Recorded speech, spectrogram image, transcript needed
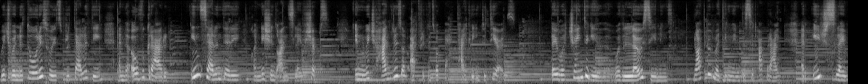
which were notorious for its brutality and the overcrowded, insanitary conditions on slave ships in which hundreds of Africans were packed tightly into tiers. They were chained together with low ceilings, not permitting them to sit upright, and each slave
